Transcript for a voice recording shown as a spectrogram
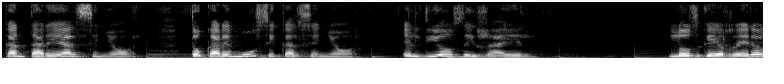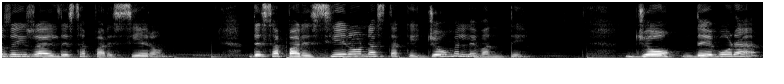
cantaré al Señor, tocaré música al Señor, el Dios de Israel. Los guerreros de Israel desaparecieron, desaparecieron hasta que yo me levanté. Yo, Débora,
